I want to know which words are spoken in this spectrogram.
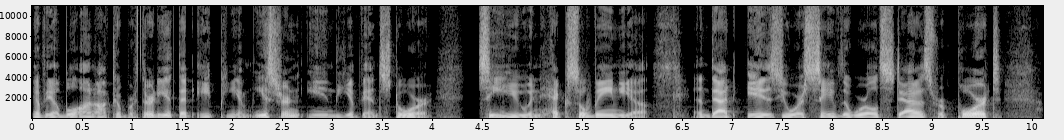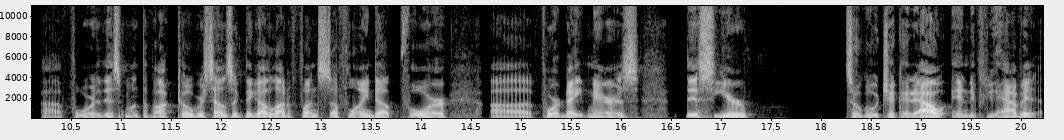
Available on October 30th at 8 p.m. Eastern in the event store see you in Hexylvania. And that is your Save the World status report uh, for this month of October. Sounds like they got a lot of fun stuff lined up for uh, Fortnitemares this year. So go check it out. And if you have it,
